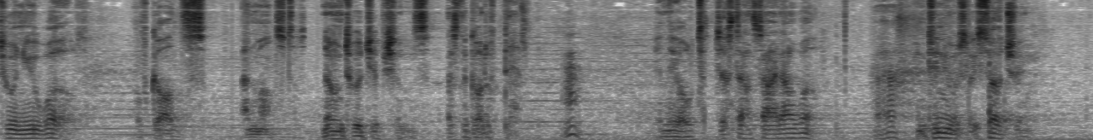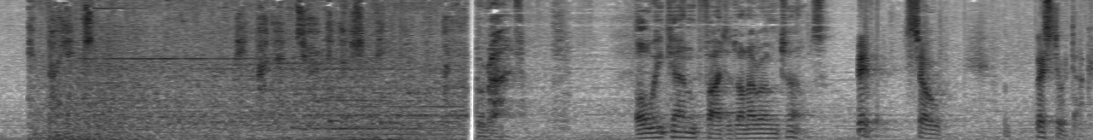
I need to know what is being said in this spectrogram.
To a new world of gods and monsters, known to Egyptians as the god of death. In the old, just outside our world, continuously searching. Arrive. Or we can fight it on our own terms. So, let's do it, Doc.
